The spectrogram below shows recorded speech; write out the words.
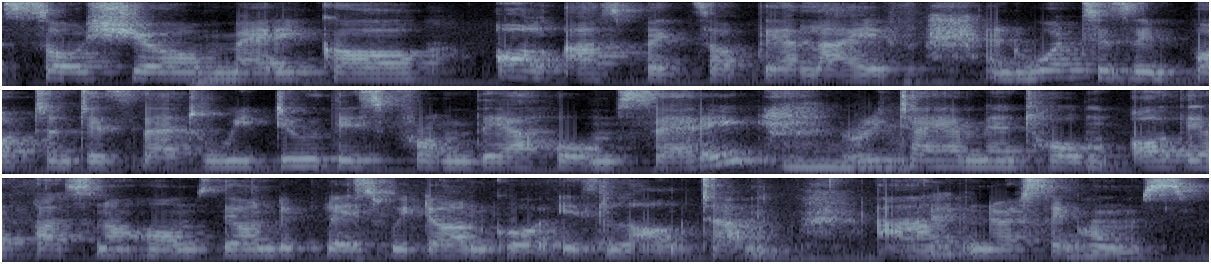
social, medical, all aspects of their life. And what is important is that we do this from their home setting, retirement home, or their personal homes. The only place we don't go is long term um, Okay. nursing homes.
